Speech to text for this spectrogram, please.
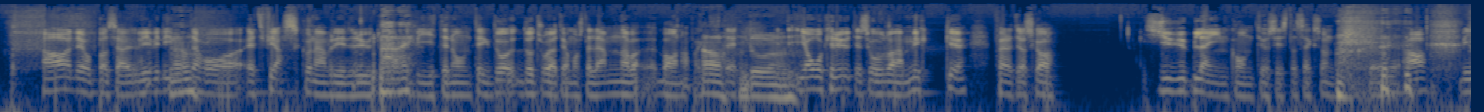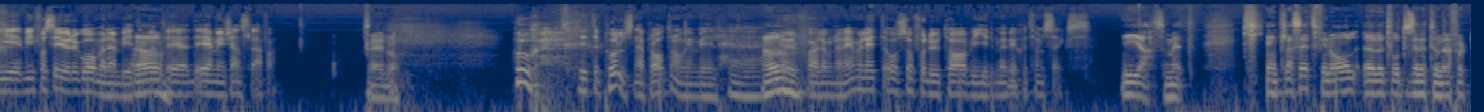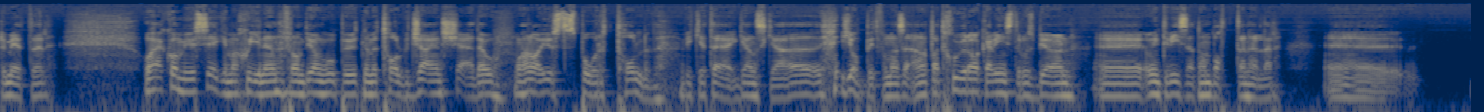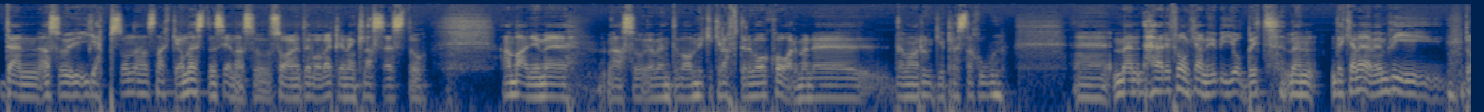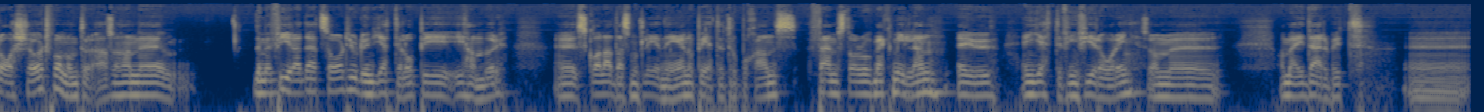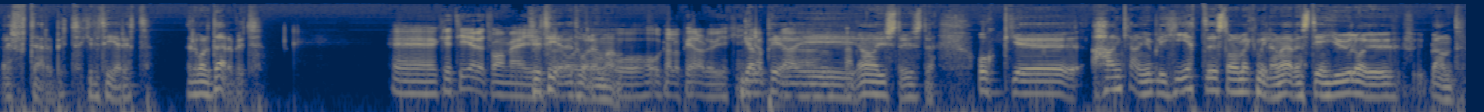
Ja, det hoppas jag. Vi vill inte ja. ha ett fiasko när han vrider ut och Nej. biter någonting. Då, då tror jag att jag måste lämna banan faktiskt. Ja, då... Jag åker ut i Solvalla mycket för att jag ska jubla in Conti och sista 600. ja, vi, vi får se hur det går med den biten. Ja. Det, det, är min känsla i alla fall. Det är bra. Uh, lite puls när jag pratar om Winbil. Uh, ja. Nu får jag lugna ner mig lite och så får du ta vid med V756. Ja, som ett, en klass 1-final över 2140 meter. Och här kommer ju segermaskinen från Björn Goop ut, nummer 12, Giant Shadow. Och han har just spår 12, vilket är ganska eh, jobbigt får man säga. Han har tagit sju raka vinster hos Björn eh, och inte visat någon botten heller. Eh, den, alltså Jeppson när han snackade om hästen senast så sa han att det var verkligen en klasshäst och han vann ju med, alltså jag vet inte vad mycket krafter det var kvar men det, det var en ruggig prestation. Eh, men härifrån kan det ju bli jobbigt men det kan även bli bra kört för honom tror jag. Alltså han, eh, de med fyra That's Art gjorde en jättelopp i, i Hamburg. Eh, ska laddas mot ledningen och Peter tror på chans. Fem Star och Macmillan är ju en jättefin fyraåring som eh, var med i derbyt Eh, derbyt, kriteriet. Eller var det derbyt? Eh, kriteriet var med kriteriet var det, man. Och, och galopperade och gick en Galopperade i, ja just det, just det. Och eh, han kan ju bli het, eh, Storm Macmillan, och även Sten Hjul har ju ibland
